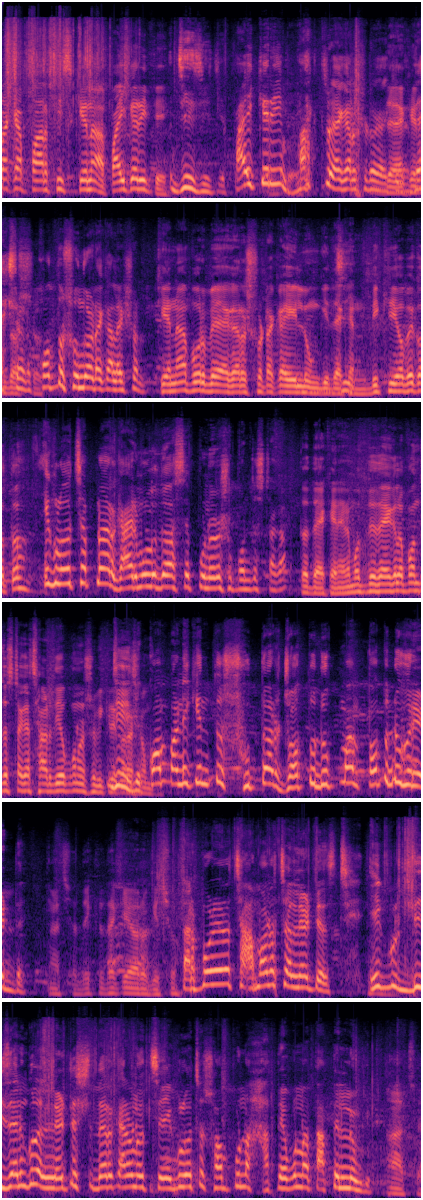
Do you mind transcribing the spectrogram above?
টাকা পার পিস কেনা পাইকারিতে? জি জি জি পাইকারি মাত্র এগারোশো টাকা দেখেন কত সুন্দর একটা কালেকশন কেনা পড়বে এগারোশো টাকা এই লুঙ্গি দেখেন। বিক্রি হবে কত? এগুলো হচ্ছে আপনার গায়ের মূল্য দেওয়া আছে পনেরোশো পঞ্চাশ টাকা। তো দেখেন এর মধ্যে দেখা গেল পঞ্চাশ টাকা ছাড় দিয়ে পনেরোশো বিক্রি জি জি কোম্পানি কিন্তু সুতার যতটুক মান ততটুকু রেট দেয়। আচ্ছা দেখতে থাকি আরও কিছু। তারপরে হচ্ছে আমার হচ্ছে লেটেস্ট এইগুলো ডিজাইনগুলো লেটেস্ট দেওয়ার কারণ হচ্ছে এগুলো হচ্ছে সম্পূর্ণ হাতে বোনা তাঁতের লুঙ্গি। আচ্ছা।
